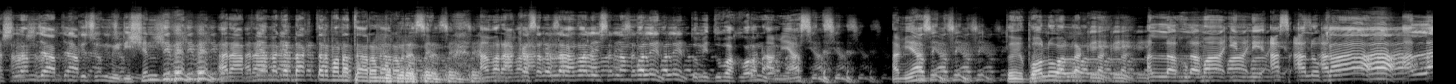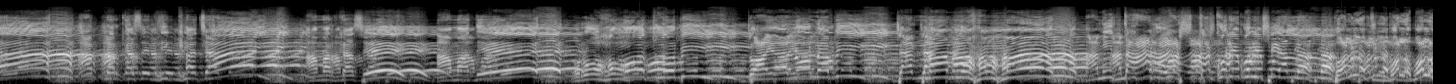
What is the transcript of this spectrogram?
আসলাম যে আপনি কিছু মেডিসিন দিবেন আর আপনি আমাকে ডাক্তার বানাতে আরম্ভ করেছেন। আমার আকা সাল্লাল্লাহু আলাইহি সাল্লাম বলেন তুমি দোয়া করো না আমি আসি আমি আসি তুমি বলো আল্লাহকে আল্লাহুম্মা ইন্নী আসআলুকা। আল্লাহ আপনার কাছে ভিক্ষা চাই। আমার কাছে আমাদের রহমত তুমি বলো বলো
